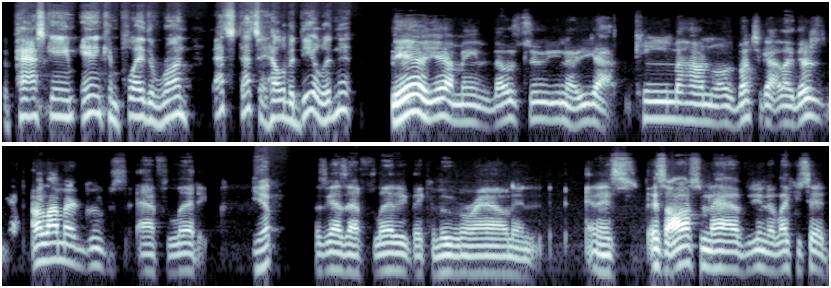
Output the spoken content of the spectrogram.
the pass game and can play the run. That's that's a hell of a deal, isn't it? Yeah, yeah. I mean, those two. You know, you got Keem behind them, a bunch of guys. Like, there's our linebacker group's athletic. Yep. Those guys athletic. They can move around, and and it's it's awesome to have you know, like you said,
